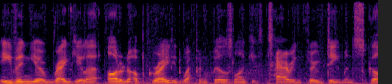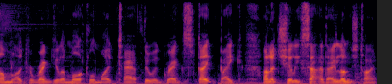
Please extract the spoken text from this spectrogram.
Even your regular unupgraded weapon feels like it's tearing through demon scum like a regular mortal might tear through a Greggs steak bake on a chilly Saturday lunchtime.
